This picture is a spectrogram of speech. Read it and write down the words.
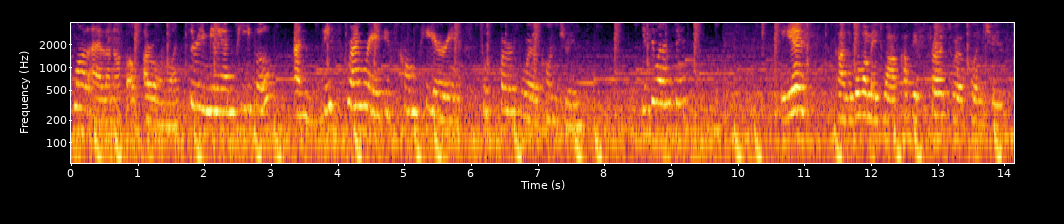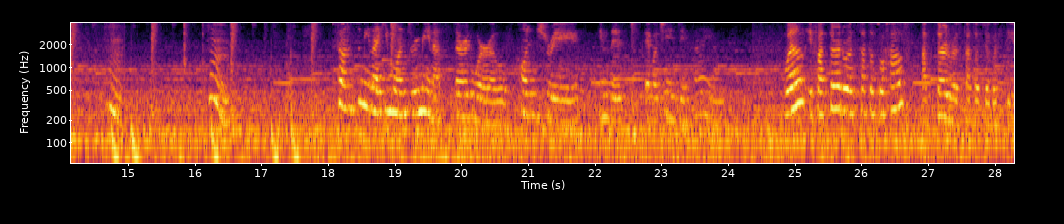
small island of, of around what, 3 million people, and this crime rate is comparing to first world countries. You see what I'm saying? Yeah, because the government will copy first world countries. Hmm. Hmm. Sounds to me like you want to remain a third world country in this ever-changing times. Well, if a third world status we have, a third world status we gonna stay.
